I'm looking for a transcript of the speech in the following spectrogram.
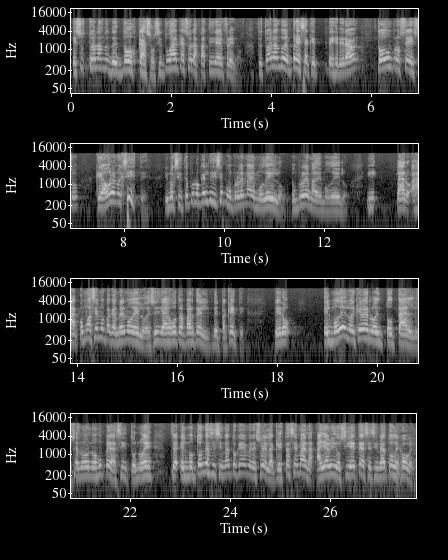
eso estoy hablando de dos casos. Si tú vas al caso de las pastillas de freno, te estoy hablando de empresas que te generaban todo un proceso que ahora no existe. Y no existe por lo que él dice, por un problema de modelo. Es un problema de modelo. Y claro, ajá, ¿cómo hacemos para cambiar el modelo? Eso ya es otra parte del, paquete. Pero el modelo hay que verlo en total, o sea, no, no es un pedacito, no es... O sea, el montón de asesinatos que hay en Venezuela, que esta semana haya habido siete asesinatos de jóvenes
